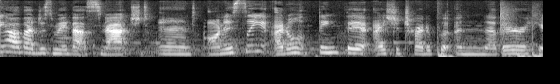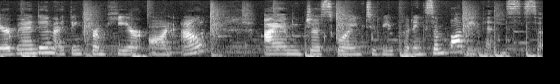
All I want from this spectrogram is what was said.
See how that just made that snatched? And honestly, I don't think that I should try to put another hairband in. I think from here on out, I am just going to be putting some bobby pins. So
